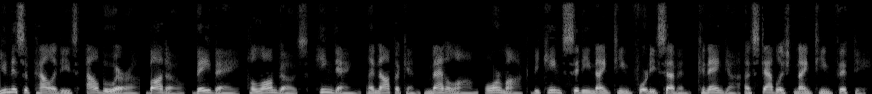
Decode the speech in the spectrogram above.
Municipalities, Albuera, Bato, Baybay, Hilongos, Hindang, Inopacan, Matalom, Ormoc became city 1947, Kananga established 1950.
